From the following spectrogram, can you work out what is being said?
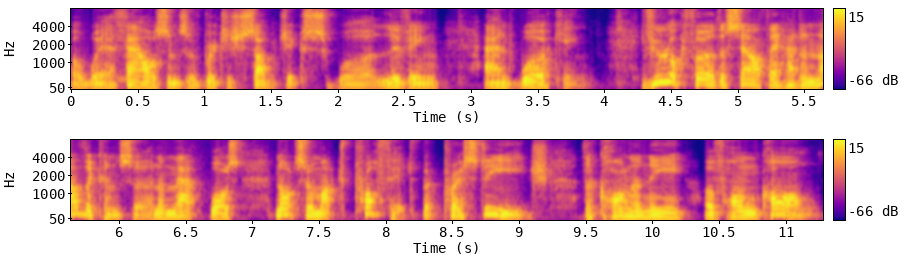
uh, where thousands of British subjects were living and working. If you look further south, they had another concern, and that was not so much profit, but prestige, the colony of Hong Kong.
